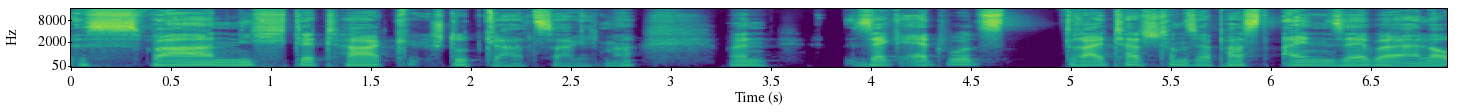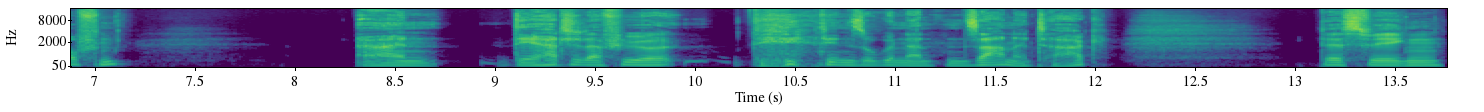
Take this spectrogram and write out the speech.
es war nicht der Tag Stuttgarts, sage ich mal. Ich meine, Zach Edwards, drei Touchdowns erpasst, einen selber erlaufen. Ein, der hatte dafür den, den sogenannten Sahnetag. Deswegen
